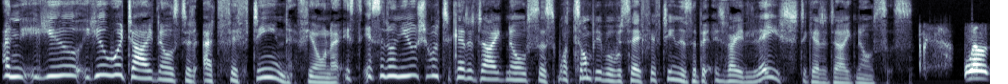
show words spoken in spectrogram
And you you were diagnosed at, at 15, Fiona. Is, is it unusual to get a diagnosis? What some people would say 15 is a bit is very late to get a diagnosis. Well,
